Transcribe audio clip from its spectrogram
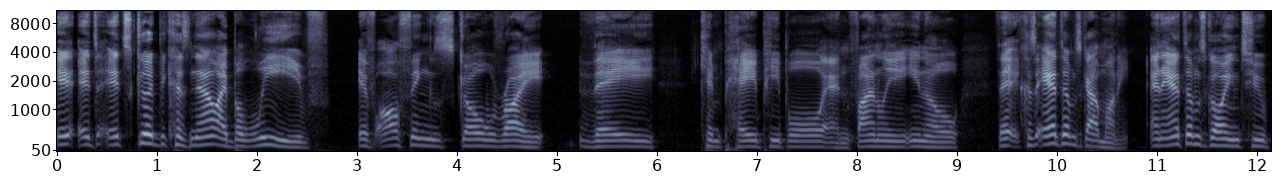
it, it's it's good because now I believe if all things go right, they can pay people and finally, you know, they because Anthem's got money and Anthem's going to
